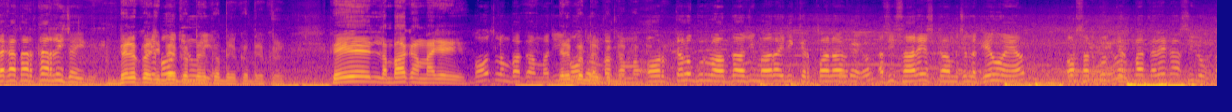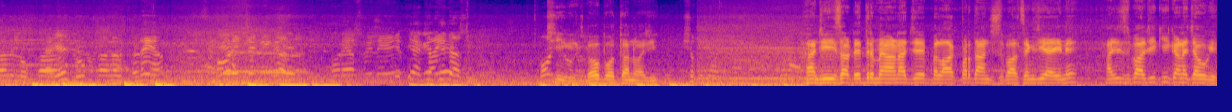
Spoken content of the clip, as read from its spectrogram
ਲਗਾਤਾਰ ਕਰਨੀ ਚਾਹੀਦੀ ਹੈ। ਬਿਲਕੁਲ ਇਹ ਜੀ ਬਹੁਤ ਬਿਲਕੁਲ ਜ਼ਰੂਰੀ ਬਿਲਕੁਲ। ਬਿਲਕੁਲ ਬਿਲਕੁਲ। ਕਿ ਇਹ ਲੰਬਾ ਕੰਮ ਹੈ ਜੀ। ਬਹੁਤ ਲੰਬਾ ਕੰਮ ਆ ਜੀ ਬਿਲਕੁਲ, ਬਹੁਤ ਲੰਬਾ ਬਿਲਕੁਲ, ਕੰਮ ਆ। ਔਰ ਚਲੋ ਗੁਰੂ ਰਾਮਦਾਸ ਜੀ ਮਹਾਰਾਜ ਦੀ ਕਿਰਪਾ ਨਾਲ ਅਸੀਂ ਸਾਰੇ ਇਸ ਕੰਮ 'ਚ ਲੱਗੇ ਹੋਏ ਆ ਔਰ ਸਤਿਗੁਰ ਕਿਰਪਾ ਕਰੇਗਾ ਅਸੀਂ ਲੋਕਾਂ ਦੇ ਲੋਕਾਂ ਲੋਕਾਂ ਨਾਲ ਖੜੇ ਆ। ਔਰ ਇਹ ਚੰਗੀ ਗੱਲ ਹੈ ਔਰ ਇਸ ਵੇਲੇ ਚਾਹੀਦਾ ਸੀ। ਬਹੁਤ ਠੀਕ ਹੈ। ਬਹੁਤ ਬਹੁਤ ਧੰਨਵਾਦ ਜੀ। ਸ਼ੁਕਰੀਆ। ਹਾਂਜੀ ਸਾਡੇ ਦਰਮਿਆਨ ਅੱਜ ਬਲਾਕ ਪ੍ਰਧਾਨ ਜਸਪਾਲ ਸਿੰਘ ਜੀ ਆਏ ਨੇ। ਹਾਂਜੀ ਜਸਪਾਲ ਜੀ ਕੀ ਕਹਿਣਾ ਚਾਹੋਗੇ?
